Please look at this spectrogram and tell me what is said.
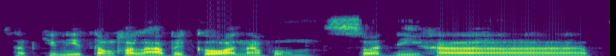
สำหรับคลิปนี้ต้องขอลาไปก่อนนะครับผม สวัสดีครับ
